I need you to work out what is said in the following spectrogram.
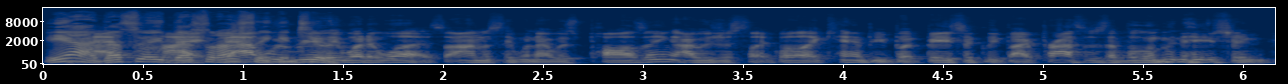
Yeah, That that's what, that's what I was that thinking was really too. what it was. Honestly, when I was pausing, I was just like, "Well, I can't be." But basically, by process of elimination,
